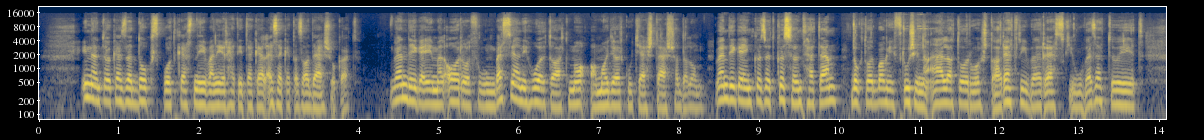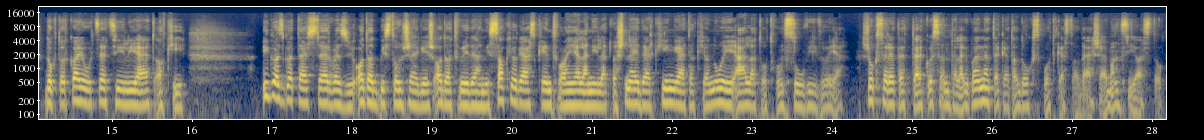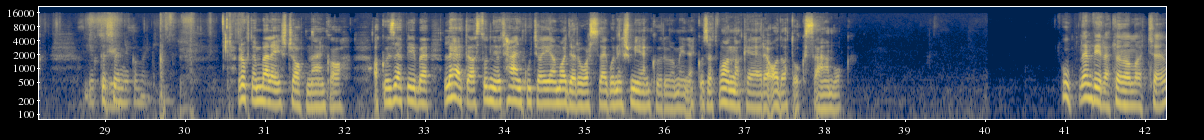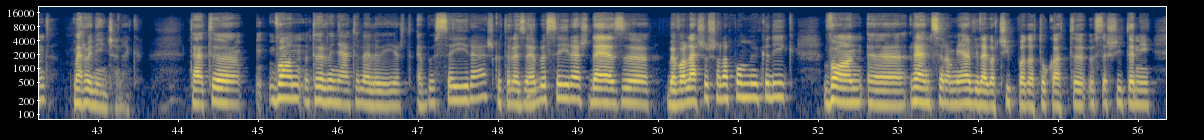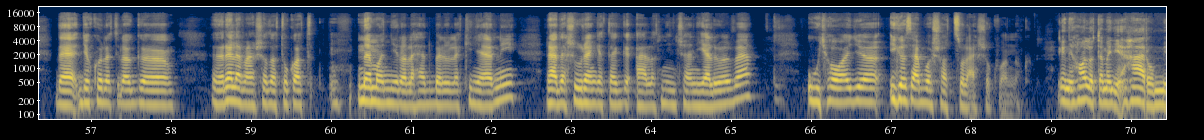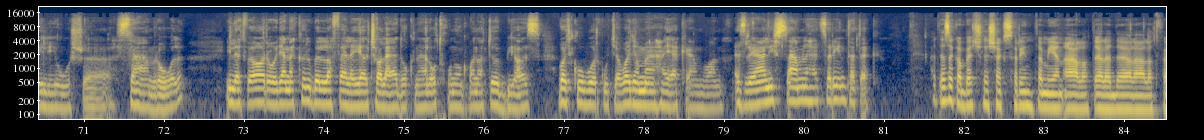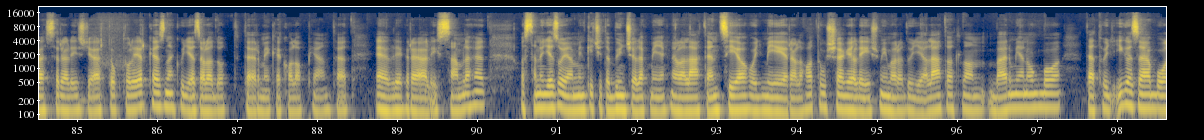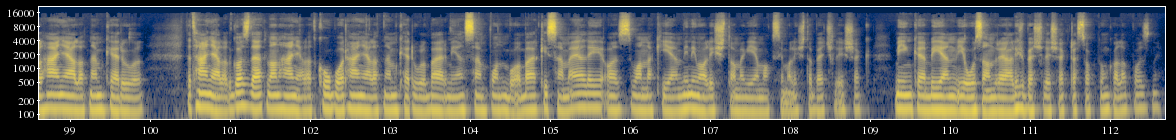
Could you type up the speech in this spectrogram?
Innentől kezdve Docs Podcast néven érhetitek el ezeket az adásokat. Vendégeimmel arról fogunk beszélni, hol tart ma a magyar kutyás társadalom. Vendégeink között köszönhetem dr. Bagi Fruzsina állatorvost, a Retriever Rescue vezetőjét, dr. Kajó Cecíliát, aki igazgatás szervező, adatbiztonsági és adatvédelmi szakjogászként van jelen, illetve Schneider Kingát, aki a Noé állatotthon szóvívője. Sok szeretettel köszöntelek benneteket a Docs Podcast adásában. Sziasztok! Köszönjük a meghívást! Rögtön bele is csapnánk a a közepébe. Lehet-e azt tudni, hogy hány kutya él Magyarországon, és milyen körülmények között? Vannak -e erre adatok, számok? Hú, nem véletlen a nagy csend, mert hogy nincsenek. Tehát van törvény által előírt ebbösszeírás, kötelező ebbösszeírás, de ez bevallásos alapon működik. Van rendszer, ami elvileg a csipadatokat összesíteni, de gyakorlatilag releváns adatokat nem annyira lehet belőle kinyerni, ráadásul rengeteg állat nincsen jelölve, úgyhogy igazából satszolások vannak. Én hallottam egy ilyen három milliós számról, illetve arról, hogy ennek körülbelül a fele él családoknál, otthonokban, a többi az vagy kóborkutya, vagy a menhelyeken van. Ez reális szám lehet szerintetek? Hát ezek a becslések szerintem ilyen állat eledel, állatfelszerelés gyártóktól érkeznek, ugye az eladott termékek alapján, tehát elvileg reális szám lehet. Aztán ugye ez olyan, mint kicsit a bűncselekményeknél a látencia, hogy mi ér el a hatóság elé, és mi marad ugye látatlan bármilyen okból. Tehát, hogy igazából hány állat nem kerül tehát hány állat gazdátlan, hány állat kóbor, hány állat nem kerül bármilyen szempontból bárki szem elé, az vannak ilyen minimalista, meg ilyen maximalista becslések. Mi inkább ilyen józan, reális becslésekre szoktunk alapozni.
